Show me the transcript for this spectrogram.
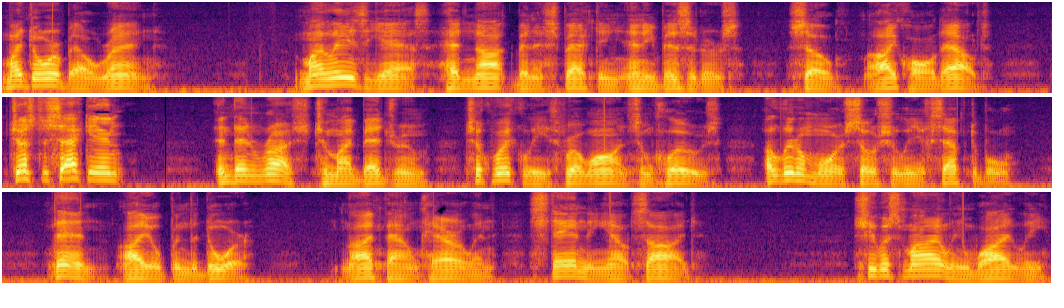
my doorbell rang. My lazy ass had not been expecting any visitors, so I called out, Just a second! and then rushed to my bedroom to quickly throw on some clothes a little more socially acceptable. Then I opened the door. I found Carolyn standing outside. She was smiling widely,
